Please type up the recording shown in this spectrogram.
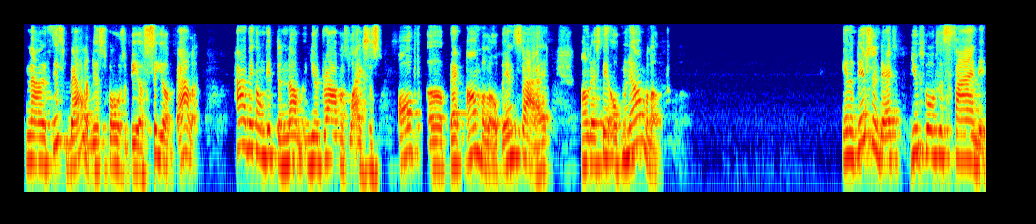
Now, if this ballot is supposed to be a sealed ballot, how are they going to get the number, your driver's license off of that envelope inside unless they open the envelope? In addition to that, you're supposed to sign it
